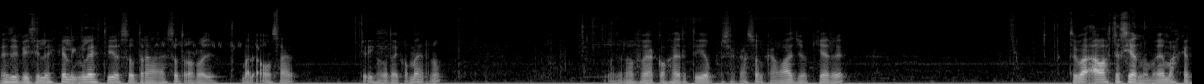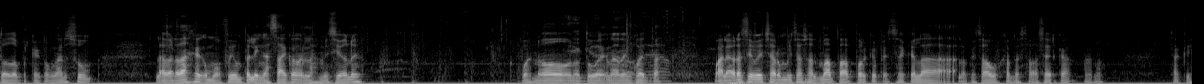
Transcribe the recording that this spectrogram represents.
Es difícil, es que el inglés, tío, es, otra, es otro rollo. Vale, vamos a... ¿Qué dijo de comer, no? Yo lo voy a coger, tío, por si acaso el caballo quiere. Estoy ba- abasteciéndome, eh, más que todo, porque con Arsum, la verdad es que como fui un pelín a saco en las misiones, pues no, no tuve nada en cuenta. Vale, ahora sí voy a echar un vistazo al mapa, porque pensé que la- lo que estaba buscando estaba cerca. Ah, no. Está aquí.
